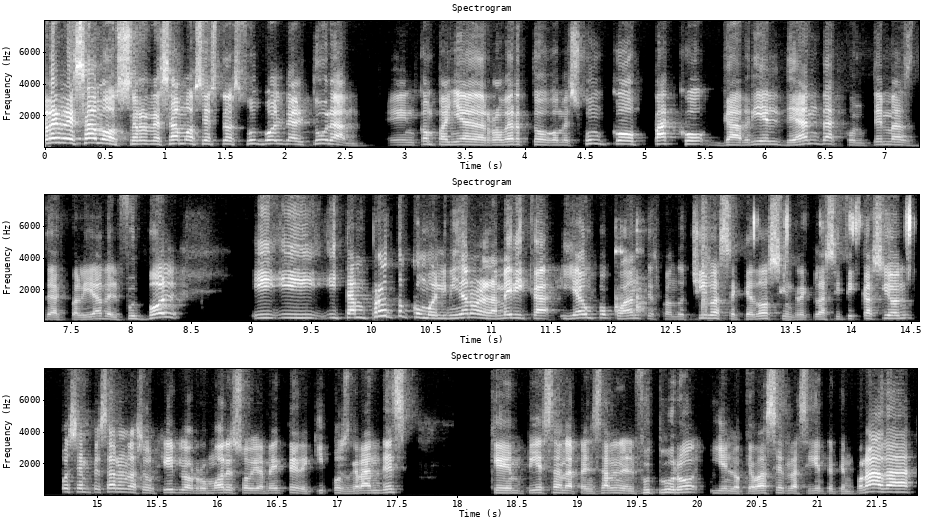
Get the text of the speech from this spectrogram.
Regresamos, regresamos. Esto es Fútbol de Altura en compañía de Roberto Gómez Junco, Paco Gabriel de Anda con temas de actualidad del fútbol. Y, tan pronto como eliminaron al América y ya un poco antes, cuando Chivas se quedó sin reclasificación, pues empezaron a surgir los rumores, obviamente, de equipos grandes que empiezan a pensar en el futuro y en lo que va a ser la siguiente temporada,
